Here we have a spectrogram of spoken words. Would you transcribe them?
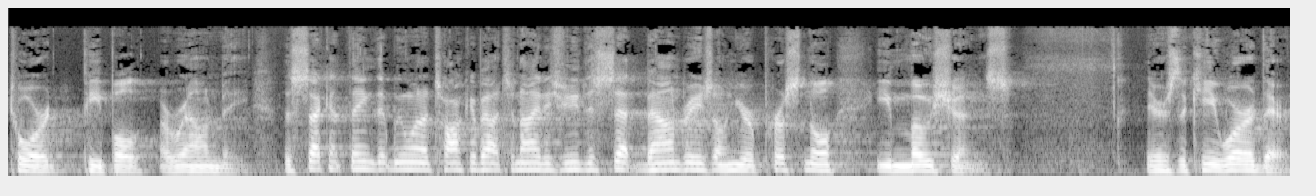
toward people around me. The second thing that we want to talk about tonight is you need to set boundaries on your personal emotions. There's the key word there.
